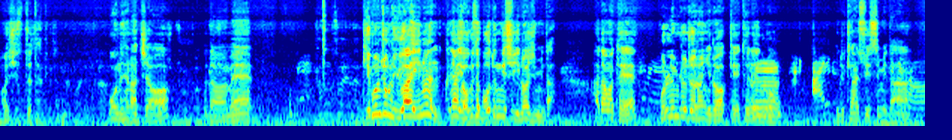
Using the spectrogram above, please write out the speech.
어시스트 다온 해놨죠. 그 다음에 기본적으로 UI는 그냥 여기서 모든 것이 이루어집니다. 하다못해 볼륨 조절은 이렇게 드래그로 이렇게 할 수 있습니다.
